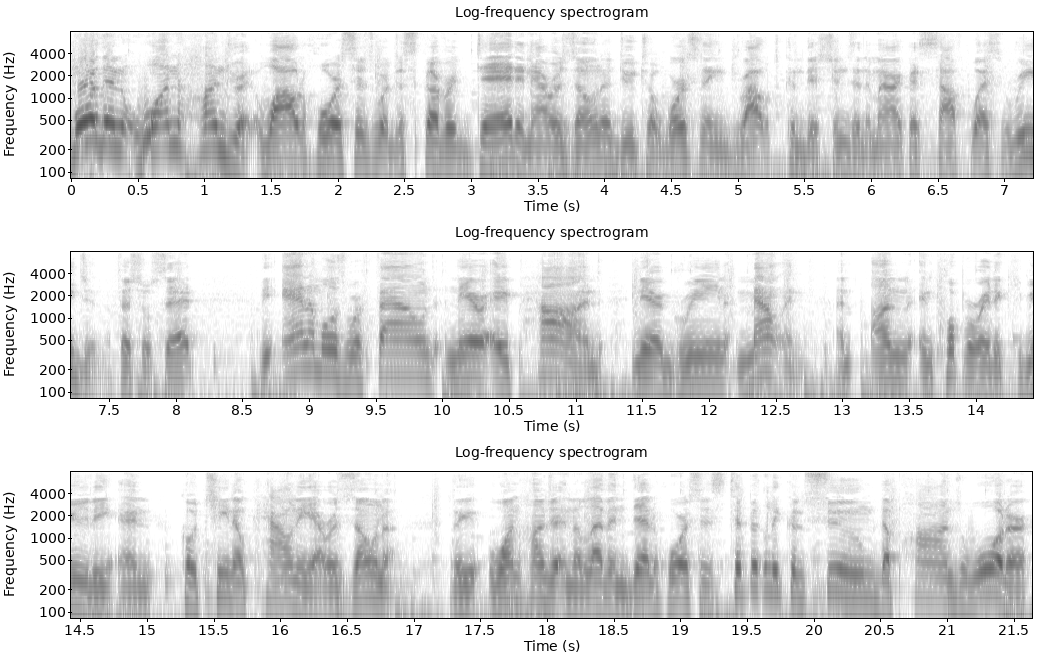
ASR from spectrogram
More than 100 wild horses were discovered dead in Arizona due to worsening drought conditions in America's southwest region, officials said. The animals were found near a pond near Green Mountain, an unincorporated community in Cochino County, Arizona. The 111 dead horses typically consumed the pond's water,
